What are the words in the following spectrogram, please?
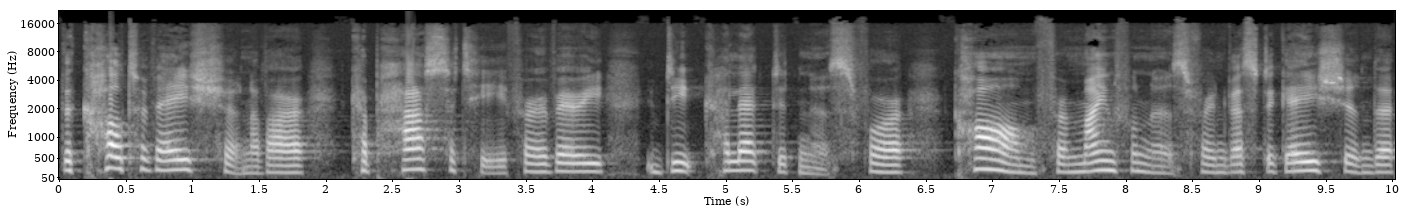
the cultivation of our capacity for a very deep collectedness, for calm, for mindfulness, for investigation, the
